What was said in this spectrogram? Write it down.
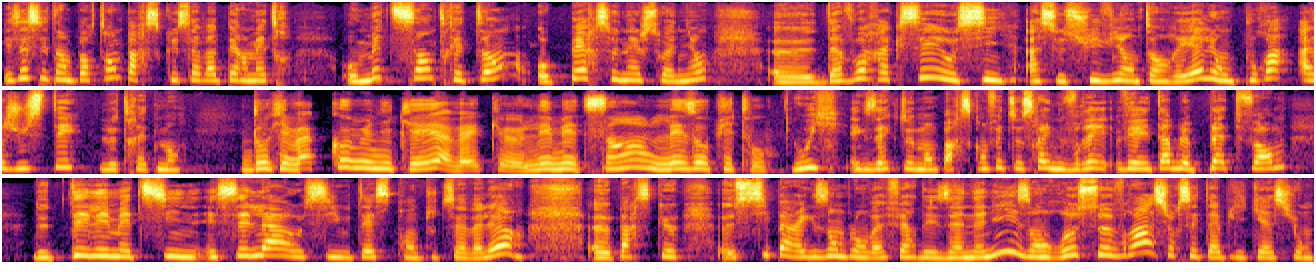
Et ça c'est important parce que ça va permettre aux médecins traitants, au personnel soignant d'avoir accès aussi à ce suivi en temps réel on pourra ajuster le traitement. Donc il va communiquer avec euh, les médecins, les hôpitaux. Oui, exactement, parce qu'en fait ce sera une vraie, véritable plateforme de télémédecine. Et c'est là aussi où TEST prend toute sa valeur, euh, parce que euh, si par exemple on va faire des analyses, on recevra sur cette application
